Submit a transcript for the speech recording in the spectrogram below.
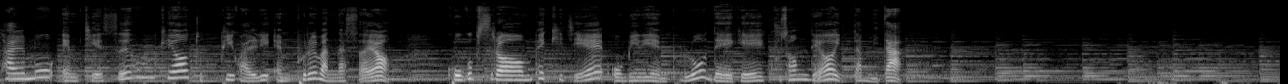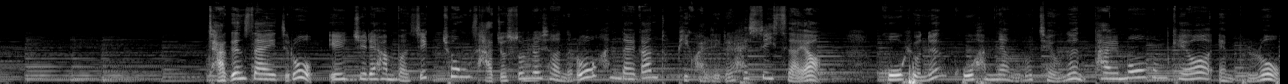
탈모 MTS 홈케어 두피 관리 앰플을 만났어요. 고급스러운 패키지에 5mm 앰플로 4개 구성되어 있답니다. 작은 사이즈로 일주일에 한 번씩 총 4주 솔루션으로 한 달간 두피 관리를 할 수 있어요. 고효는 고함량으로 채우는 탈모 홈케어 앰플로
